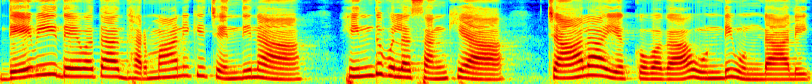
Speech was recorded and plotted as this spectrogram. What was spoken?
దేవీ దేవతా ధర్మానికి చెందిన హిందువుల సంఖ్య చాలా ఎక్కువగా ఉండి ఉండాలి.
